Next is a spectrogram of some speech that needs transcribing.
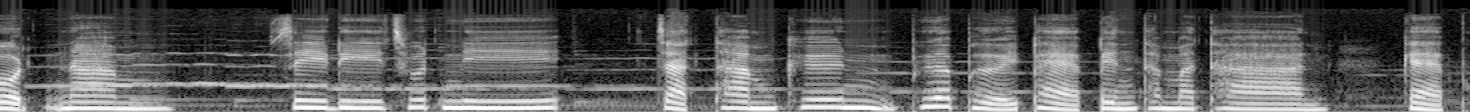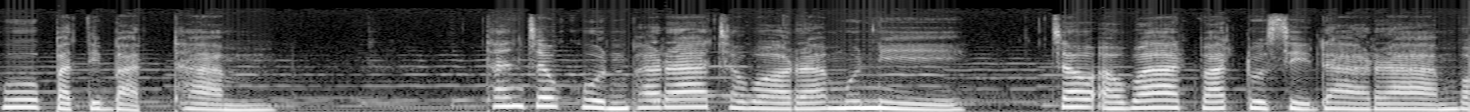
บทนำซีดีชุดนี้ จัดทำขึ้นเพื่อเผยแผ่เป็นธรรมทาน แก่ผู้ปฏิบัติธรรม ท่านเจ้าคุณพระราชวรมุนี เจ้าอาวาสวัดดุสิดารามว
